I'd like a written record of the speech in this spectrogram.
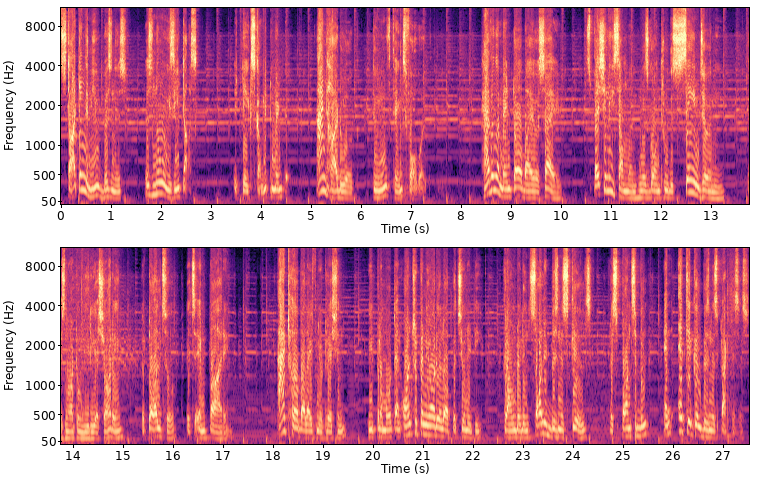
Starting a new business is no easy task. It takes commitment and hard work to move things forward. Having a mentor by your side, especially someone who has gone through the same journey, is not only reassuring but also it's empowering. At Herbalife Nutrition, we promote an entrepreneurial opportunity grounded in solid business skills, responsible and ethical business practices.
